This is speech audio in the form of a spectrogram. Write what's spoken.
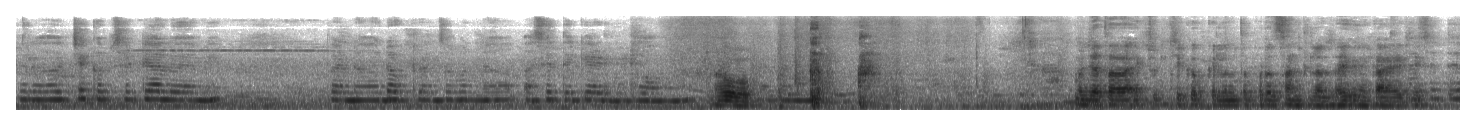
तर चेकअपसाठी आलो आहे आम्ही. पण डॉक्टरांचं म्हणणं असे ते की ॲडमिट व्हावं म्हणून. हो. म्हणजे आता ऍक्च्युली चेकअप केल्यानंतर परत सांगतील आज आहे की नाही काय आहे ते? तसं तर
